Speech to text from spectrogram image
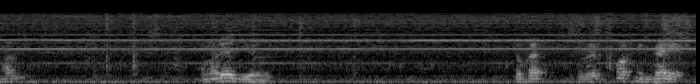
как? Она реагирует. Только пахнет горячим.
